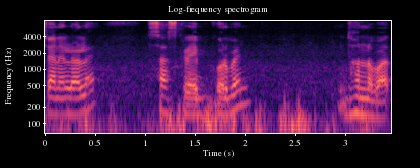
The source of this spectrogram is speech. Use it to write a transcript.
চ্যানেল হলে সাবস্ক্রাইব করবেন। ধন্যবাদ।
